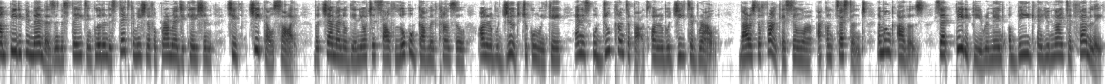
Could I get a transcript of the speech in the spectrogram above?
some PDP members in the state, including the State Commissioner for Primary Education, Chief Chika Ossai, the chairman of the Aniocha South Local Government Council, Honorable Jude Chukwunwike, and his Udu counterpart, Honorable Jite Brown, Barrister Frank Esenwa, a contestant, among others, said PDP remained a big and united family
